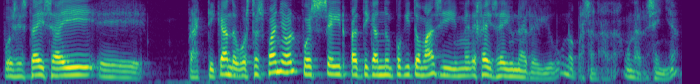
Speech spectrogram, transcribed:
pues estáis ahí eh, practicando vuestro español, pues seguir practicando un poquito más y me dejáis ahí una review, no pasa nada, una reseña.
